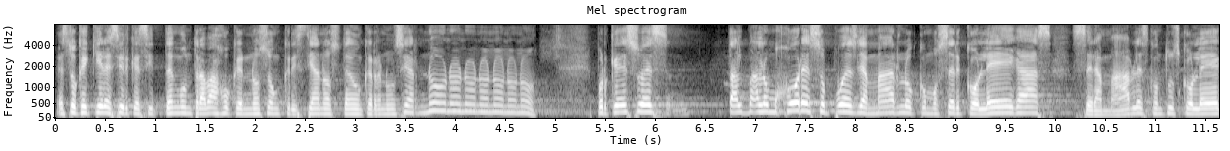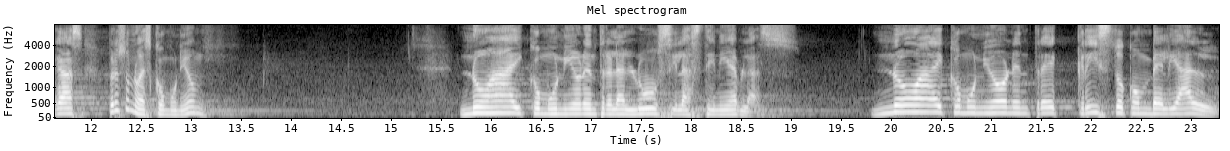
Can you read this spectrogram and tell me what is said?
¿Esto qué quiere decir? Que si tengo un trabajo que no son cristianos, tengo que renunciar. No, no, no, no, no, no, no. Porque eso es, tal, a lo mejor eso puedes llamarlo como ser colegas, ser amables con tus colegas, pero eso no es comunión. No hay comunión entre la luz y las tinieblas. No hay comunión entre Cristo con Belial.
